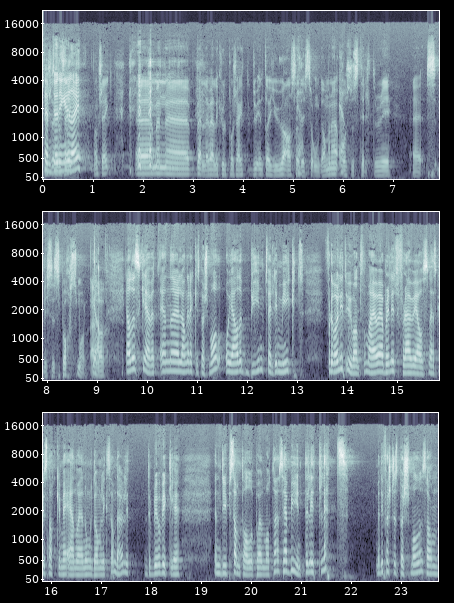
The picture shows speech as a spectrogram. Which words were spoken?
50-åringer i dag. Nok skjegg. Eh, men eh, veldig veldig kult prosjekt. Du intervjuer altså Ja. disse ungdommene, Ja. og så stilte du de eh, visse spørsmål. Ja. Eller Jeg hadde skrevet en eh, lang rekke spørsmål, og jeg hadde begynt veldig mykt. For det var litt uvant for meg, og jeg ble litt flau jeg også når jeg skulle snakke med en og en ungdom. liksom. Det, jo litt, det blir jo virkelig en dyp samtale på en måte. Så jeg begynte litt lett med de første spørsmålene. Sånn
